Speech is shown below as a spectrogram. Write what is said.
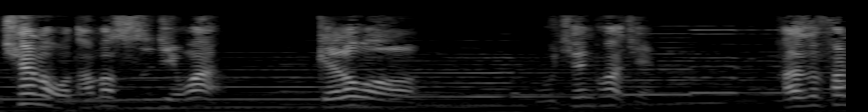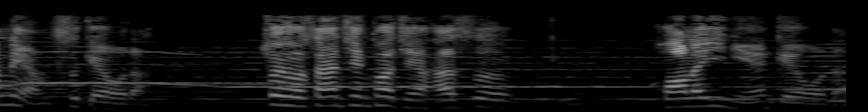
欠了我他妈十几万，给了我五千块钱，还是分两次给我的，最后三千块钱还是花了一年给我的，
